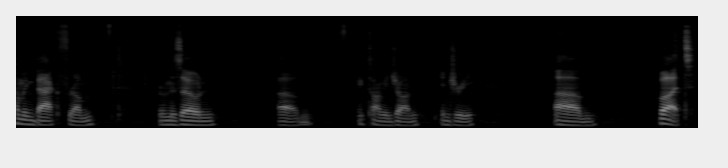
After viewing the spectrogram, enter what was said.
Coming back from from his own um, Tommy John injury. Um, but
